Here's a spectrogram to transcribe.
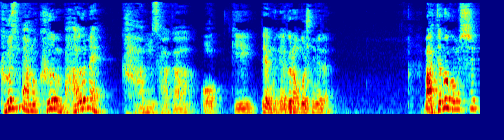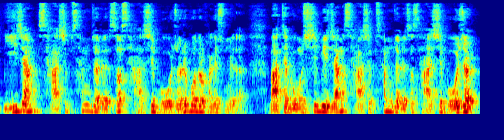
그것은 바로 그 마음에 감사가 없기 때문에 그런 것입니다. 마태복음 12장 43절에서 45절을 보도록 하겠습니다. 마태복음 12장 43절에서 45절.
